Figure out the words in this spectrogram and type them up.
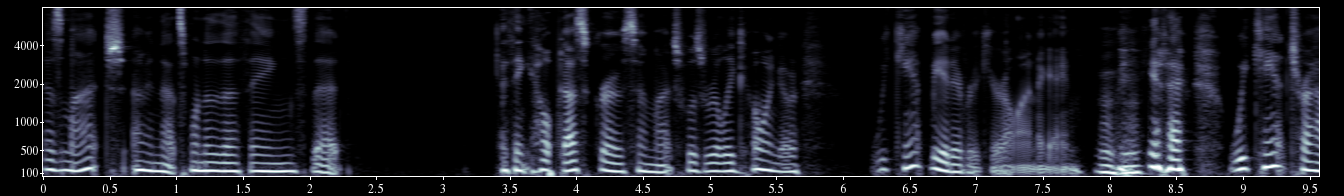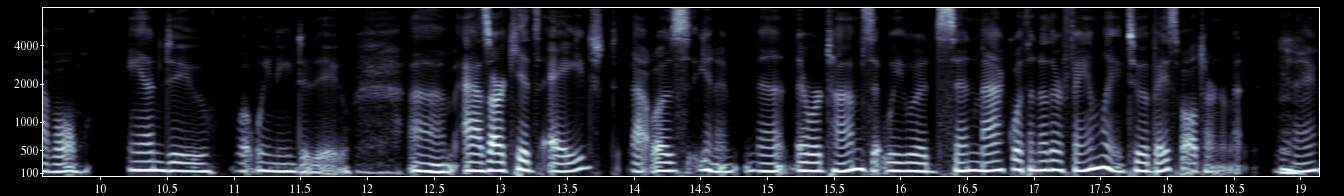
as much. I mean, that's one of the things that I think helped us grow so much was really going, we can't be at every Carolina game. Mm-hmm. you know, we can't travel and do what we need to do. Um, as our kids aged, that was, you know, meant there were times that we would send Mac with another family to a baseball tournament, you Mm. know,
